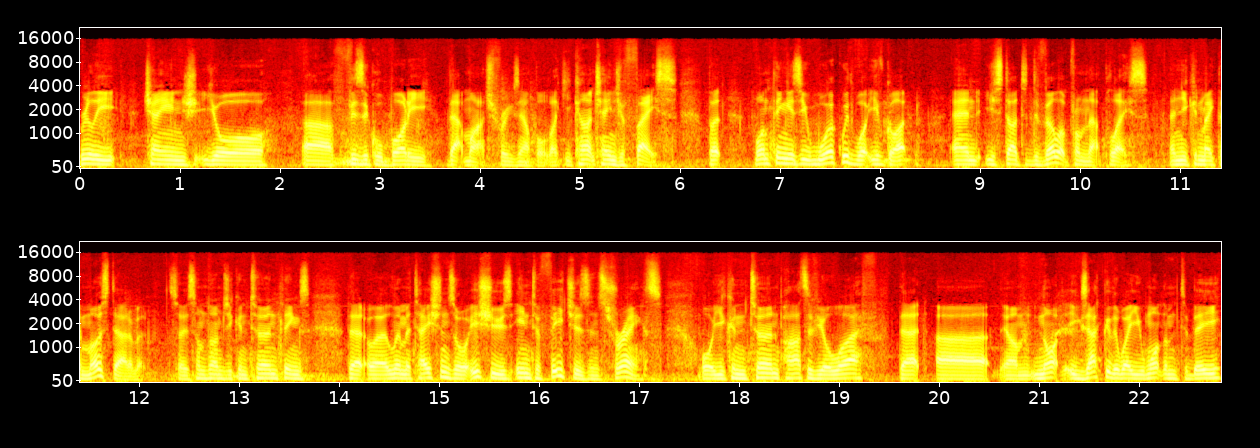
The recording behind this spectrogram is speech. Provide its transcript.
really change your uh, physical body that much, for example. Like you can't change your face. But one thing is you work with what you've got and you start to develop from that place and you can make the most out of it. So sometimes you can turn things that are limitations or issues into features and strengths, or you can turn parts of your life that are um, not exactly the way you want them to be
